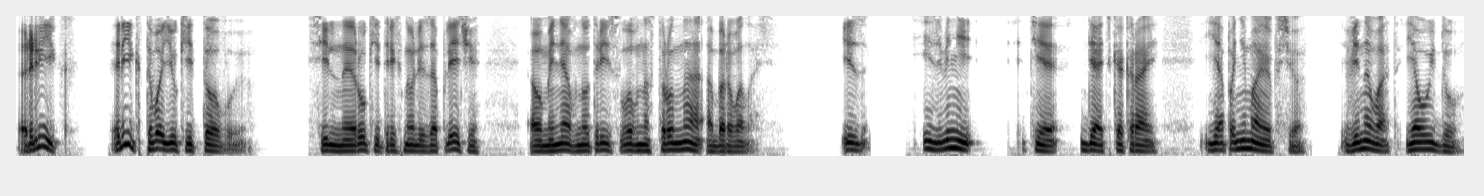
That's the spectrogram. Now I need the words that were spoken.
«Рик! Рик, твою китовую!» Сильные руки тряхнули за плечи, а у меня внутри словно струна оборвалась. «Из... извини, те, дядька Край, я понимаю все. Виноват, я уйду».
